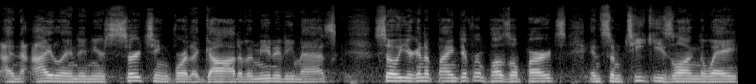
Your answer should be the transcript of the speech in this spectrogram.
an island and you're searching for the god of Immunity Mask. So you're going to find different puzzle parts and some tikis along the way,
